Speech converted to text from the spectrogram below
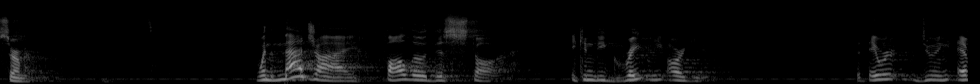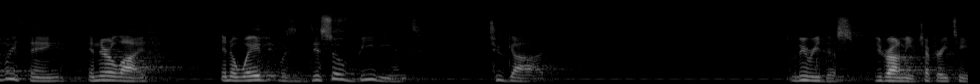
sermon. When the Magi followed this star, it can be greatly argued that they were doing everything in their life in a way that was disobedient to God. Let me read this Deuteronomy chapter 18,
